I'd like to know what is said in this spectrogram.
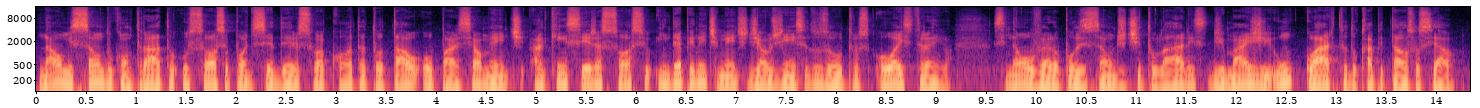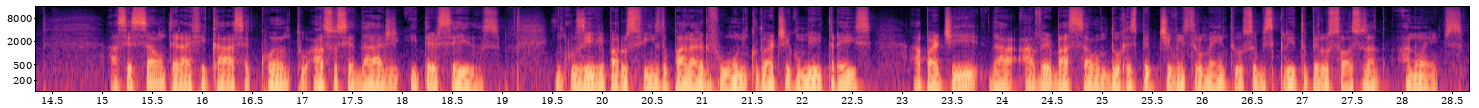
Na omissão do contrato, o sócio pode ceder sua cota total ou parcialmente a quem seja sócio, independentemente de audiência dos outros ou a estranho, se não houver oposição de titulares de mais de um quarto do capital social. A cessão terá eficácia quanto à sociedade e terceiros, inclusive para os fins do parágrafo único do artigo 1003, a partir da averbação do respectivo instrumento subscrito pelos sócios anuentes.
